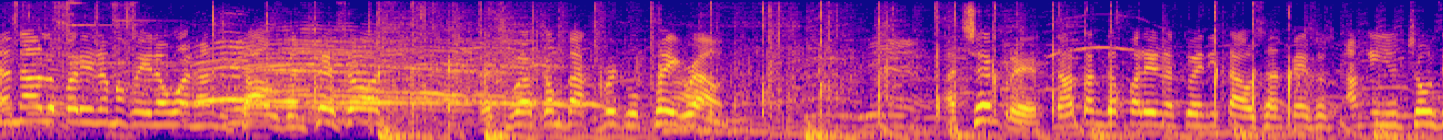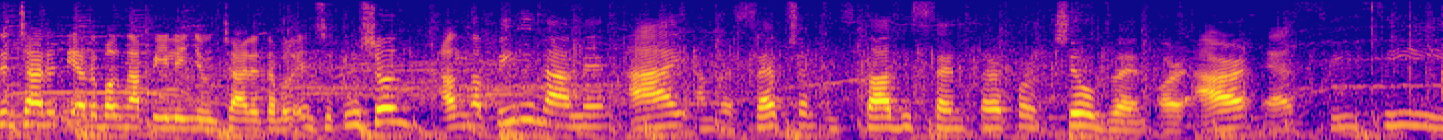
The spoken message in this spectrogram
nanalo pa rin naman kayo ng 100,000 pesos. Let's welcome back Virtual Playground. At syempre, tatanggap pa rin ng 20,000 pesos ang inyong chosen charity. Ano bang napili niyong charitable institution? Ang napili namin ay ang Reception and Study Center for Children or RSCC.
